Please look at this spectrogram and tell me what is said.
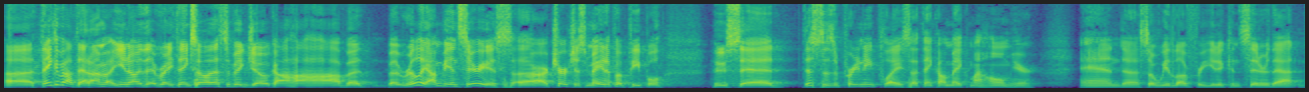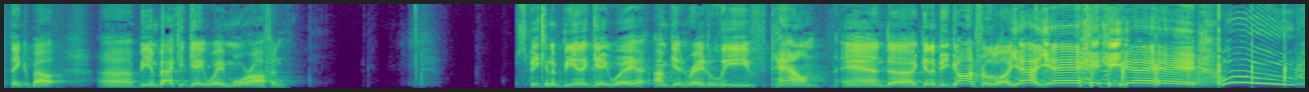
Uh, think about that. I'm, you know, everybody thinks, "Oh, that's a big joke," ah ha ha. But, but really, I'm being serious. Uh, our church is made up of people who said, This is a pretty neat place. I think I'll make my home here. And uh, so we'd love for you to consider that and think about uh, being back at Gateway more often. Speaking of being at Gateway, I'm getting ready to leave town and uh, going to be gone for a little while. Yeah, yay, yay, woo!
